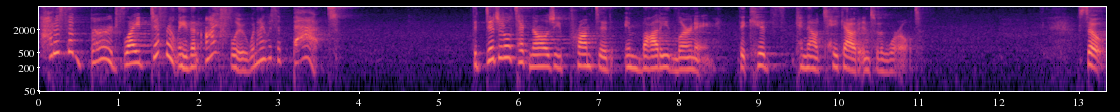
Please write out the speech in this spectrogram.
how does that bird fly differently than I flew when I was a bat? The digital technology prompted embodied learning that kids can now take out into the world. So,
